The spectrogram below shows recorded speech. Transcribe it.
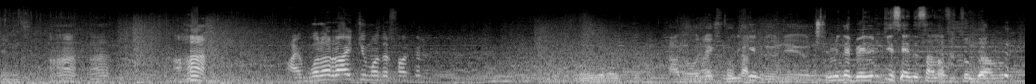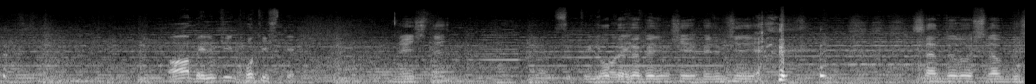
Senin... Aha aha. Aha. I'm gonna ride you motherfucker. Abi Oleg Şimdiki- tokatlıyor diyorum. Şimdi de benimki seni sana tutuldu ama. Aa benimki pot içti. Ne işte? Yani Yok aga benimki benimki senden hoşlanmış.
